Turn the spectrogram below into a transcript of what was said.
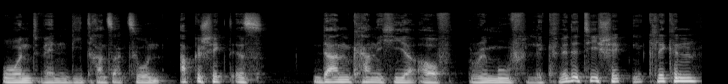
und wenn die Transaktion abgeschickt ist, dann kann ich hier auf Remove Liquidity klicken.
